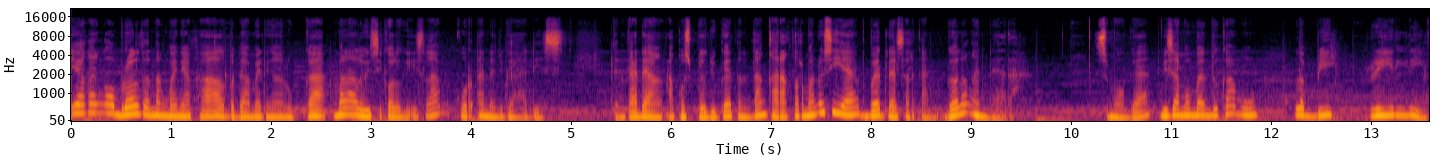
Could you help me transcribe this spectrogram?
yang akan ngobrol tentang banyak hal berdamai dengan luka melalui psikologi Islam, Quran dan juga hadis. Dan kadang aku spill juga tentang karakter manusia berdasarkan golongan darah. Semoga bisa membantu kamu lebih relief.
